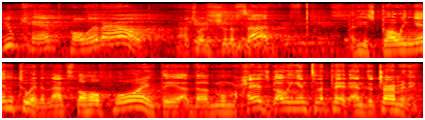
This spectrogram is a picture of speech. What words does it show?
you can't pull it out. That's what it should have said. But he's going into it, and that's the whole point. The the mumhe is going into the pit and determining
